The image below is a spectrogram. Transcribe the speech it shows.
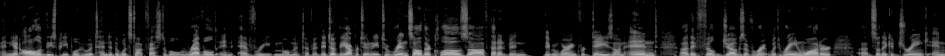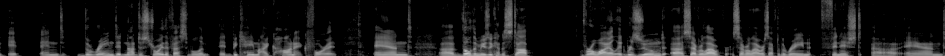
And yet, all of these people who attended the Woodstock Festival reveled in every moment of it. They took the opportunity to rinse all their clothes off that had been they've been wearing for days on end. Uh, they filled jugs of with rainwater uh, so they could drink, and it and the rain did not destroy the festival. It, it became iconic for it. And uh, though the music had to stop for a while. It resumed uh, several hour, several hours after the rain finished, uh, and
